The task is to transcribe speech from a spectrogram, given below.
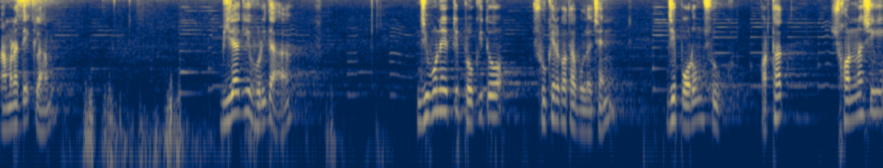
আমরা দেখলাম বিরাগী হরিদা জীবনে একটি প্রকৃত সুখের কথা বলেছেন, যে পরম সুখ। অর্থাৎ সন্ন্যাসী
